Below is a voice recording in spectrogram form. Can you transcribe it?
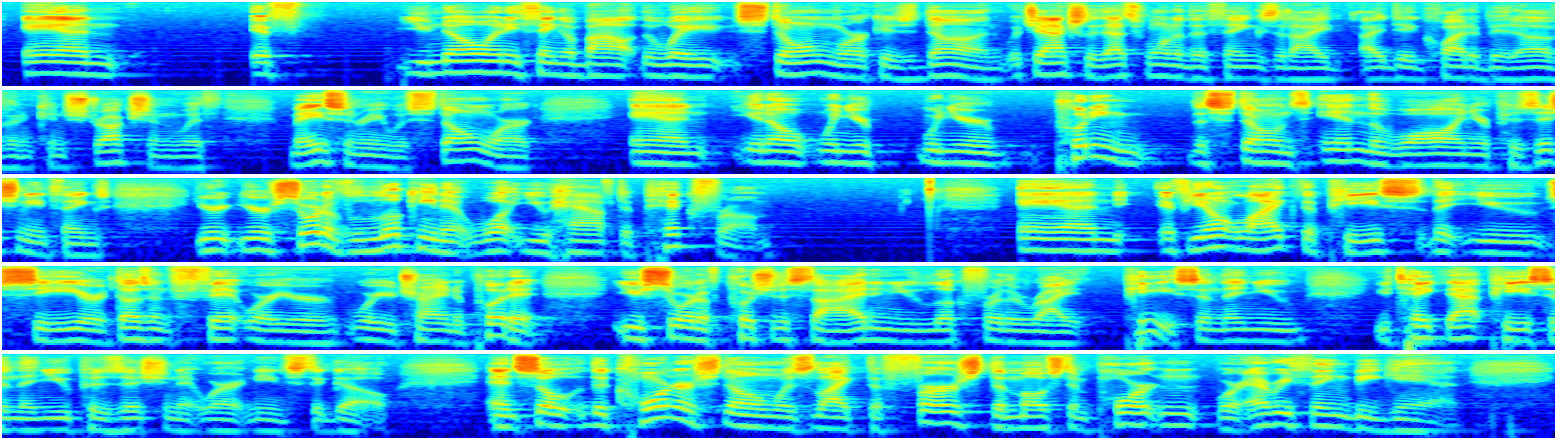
And if you know anything about the way stonework is done, which actually that's one of the things that I, I did quite a bit of in construction with masonry with stonework. And you know, when you're when you're putting the stones in the wall and you're positioning things, you're you're sort of looking at what you have to pick from. And if you don't like the piece that you see or it doesn't fit where you're where you're trying to put it, you sort of push it aside and you look for the right piece and then you you take that piece and then you position it where it needs to go. And so the cornerstone was like the first, the most important where everything began.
